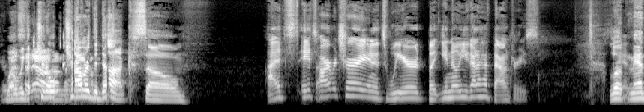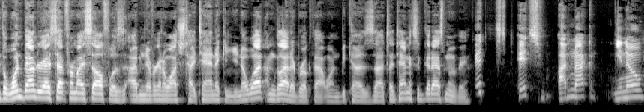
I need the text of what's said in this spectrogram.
You're well, we got you to watch Howard the. Duck, so It's it's arbitrary and it's weird, but you know you gotta have boundaries. look, Yeah. man, the one boundary I set for myself was I'm never gonna watch Titanic, and you know what? I'm glad I broke that one because uh, Titanic's a good ass movie. It's it's I'm not you know,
